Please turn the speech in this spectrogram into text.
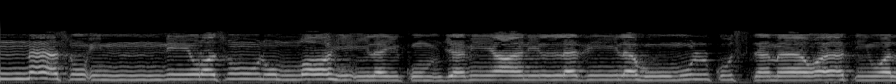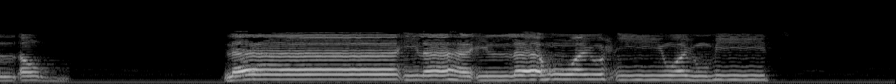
إني رسول الله إليكم جميعا الذي له ملك السماوات والأرض. لا إله إلا هو يحيي ويميت.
